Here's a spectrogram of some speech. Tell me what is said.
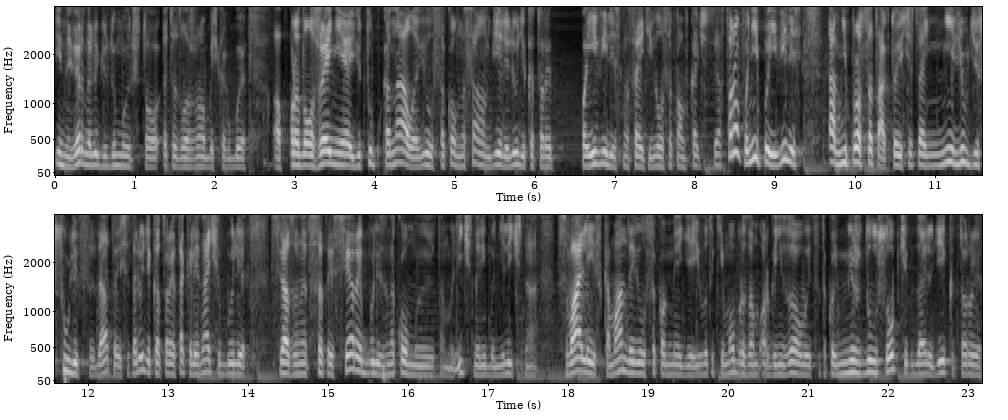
и, наверное, люди думают, что это должно быть как бы а, продолжение YouTube-канала wilsa.com. На самом деле люди, которые появились на сайте Велосоком в качестве авторов, они появились там не просто так, то есть это не люди с улицы, да, то есть это люди, которые так или иначе были связаны с этой сферой, были знакомы там лично, либо не лично с Валей, с командой Вилсаком Медиа, и вот таким образом организовывается такой междуусобчик, да, людей, которые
